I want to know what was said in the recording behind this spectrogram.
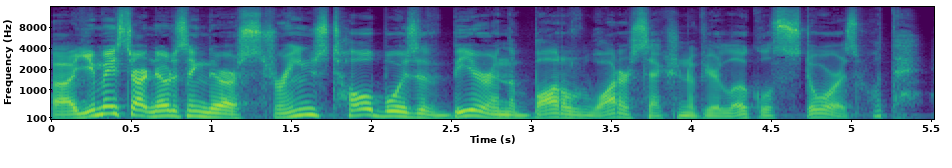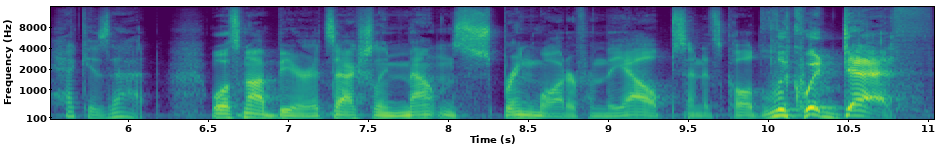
Uh, you may start noticing there are strange tall boys of beer in the bottled water section of your local stores. What the heck is that? Well, it's not beer. It's actually mountain spring water from the Alps, and it's called Liquid Death.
